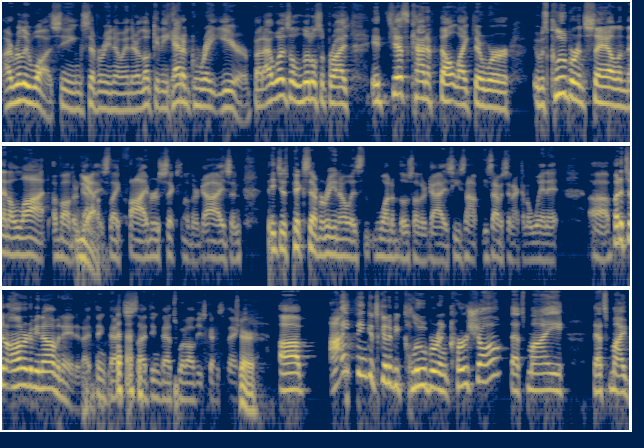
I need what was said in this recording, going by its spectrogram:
I really was seeing Severino in there. Looking, he had a great year, but I was a little surprised. It just kind of felt like there were it was Kluber and Sale, and then a lot of other guys, yeah. like five or six other guys, and they just picked Severino as one of those other guys. He's not. He's obviously not going to win it, uh, but it's an honor to be nominated. I think that's. I think that's what all these guys think. Sure. Uh, I think it's going to be Kluber and Kershaw. That's my. That's my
